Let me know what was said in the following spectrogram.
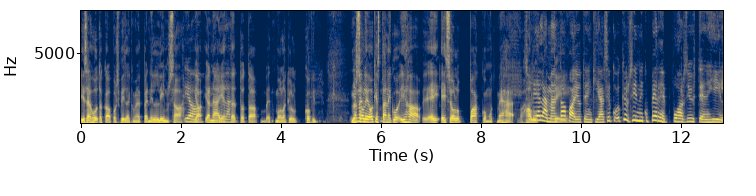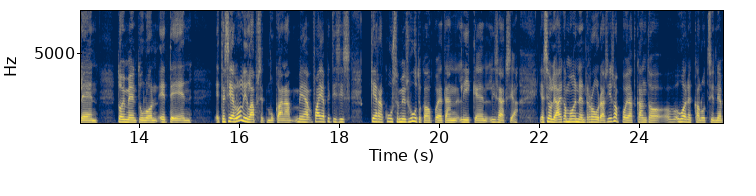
isän huutokaupassa 50 pennille limsaa Joo, ja, ja näin, kyllä. että, tota, että me ollaan kyllä kovin... No Ja se mä- oli oikeastaan niinku ihan, ei, ei se ollut pakko, mutta mehän Se oli haluttiin. elämän tapa jotenkin ja se, kyllä siinä niin kuin perhe puhalsi yhteen hiileen toimeentulon eteen, että siellä oli lapset mukana. Meidän faija piti siis kerran kuussa myös huutokauppoja tämän liikkeen lisäksi ja, ja se oli aikamoinen roudaus. Isopojat kanto huonekalut sinne.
